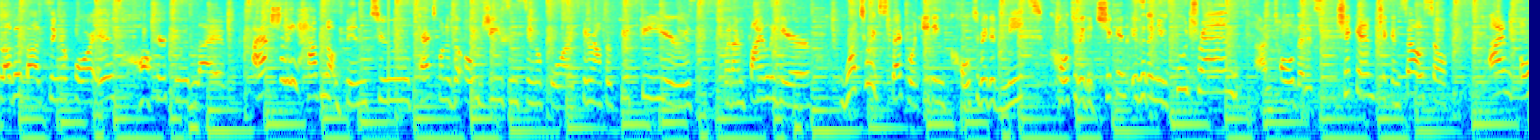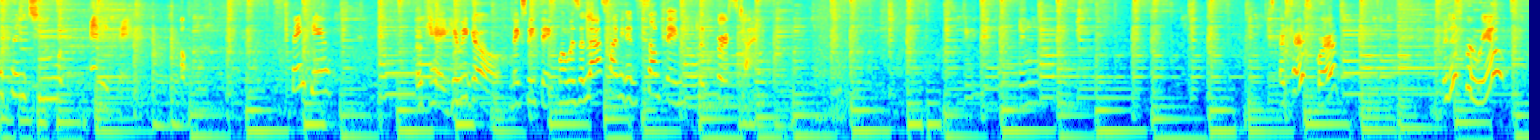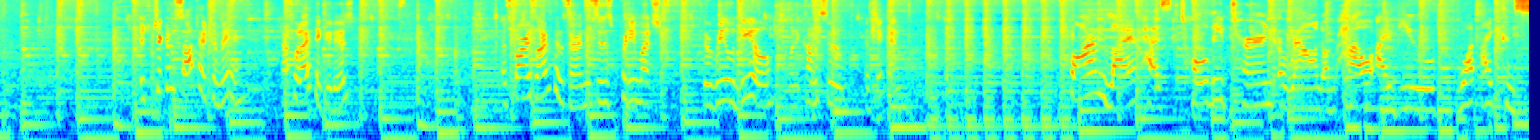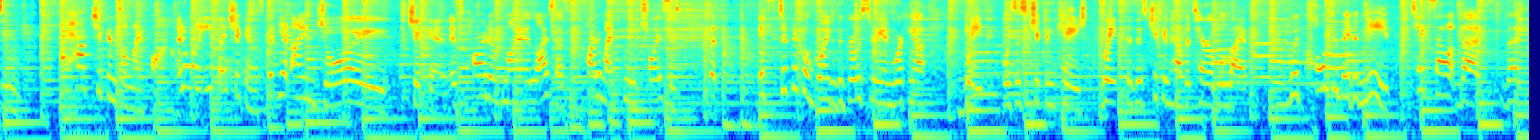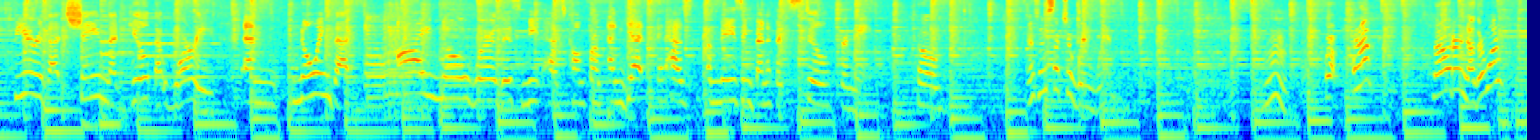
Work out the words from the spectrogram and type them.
love about Singapore is hawker food life. I actually have not been to Kex, one of the OGs in Singapore. It's been around for 50 years, but I'm finally here. What to expect when eating cultivated meat, cultivated chicken? Is it a new food trend? I'm told that it's chicken, chicken cells, so I'm open to anything. Oh, thank you. Okay, here we go. Makes me think, when was the last time you did something the first time? It tastes great. Is this for real? It's chicken satay to me. That's what I think it is. As far as I'm concerned, this is pretty much the real deal when it comes to a chicken. Farm life has totally turned around on how I view what I consume. I have chickens on my farm. I don't want to eat my chickens, but yet I enjoy chicken. It's part of my lifestyle, it's part of my food choices. But it's difficult going to the grocery and working out wait, was this chicken caged? Wait, did this chicken have a terrible life? With cultivated meat, takes out that, that fear, that shame, that guilt, that worry. And knowing that I know where this meat has come from, and yet it has amazing benefits still for me. So, this is such a win-win. Another one?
